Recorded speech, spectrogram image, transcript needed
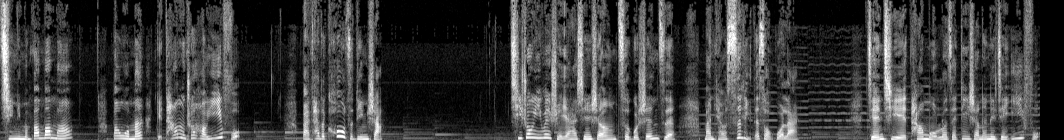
请你们帮帮忙，帮我们给汤姆穿好衣服。”把他的扣子钉上。其中一位水鸭先生侧过身子，慢条斯理地走过来，捡起汤姆落在地上的那件衣服。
